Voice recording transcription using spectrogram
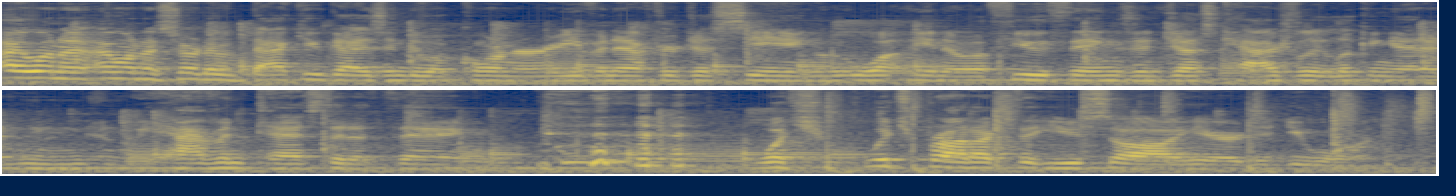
I want to I want to sort of back you guys into a corner, even after just seeing what you know a few things and just casually looking at it, and, and we haven't tested a thing. which which product that you saw here did you want?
